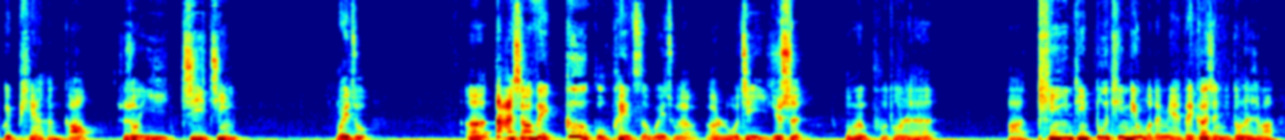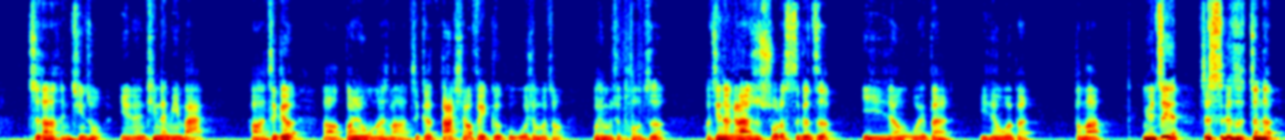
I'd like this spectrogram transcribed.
会偏很高，所以说以基金为主，呃大消费个股配置为主的呃逻辑，也就是我们普通人啊听一听多听听我的免费课程，你都能什么知道的很清楚，也能听得明白啊这个啊关于我们什么这个大消费个股为什么怎为什么去投资，我经常跟大家说的四个字：以人为本，以人为本。懂吗？因为这这四个字真的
